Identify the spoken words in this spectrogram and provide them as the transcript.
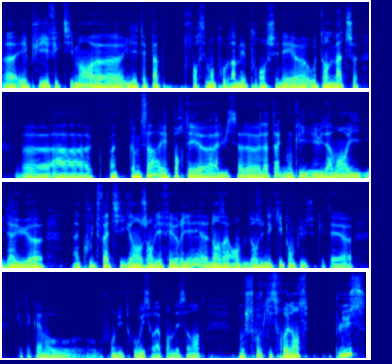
Euh, et puis, effectivement, euh, il n'était pas forcément programmé pour enchaîner euh, autant de matchs euh, à, enfin, comme ça et porter euh, à lui seul euh, l'attaque. Donc, il- évidemment, il, il a eu euh, un coup de fatigue en janvier-février euh, dans, un- en- dans une équipe en plus qui était, euh, qui était quand même au, fond du trou et sur la pente descendante. Donc, je trouve qu'il se relance plus.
